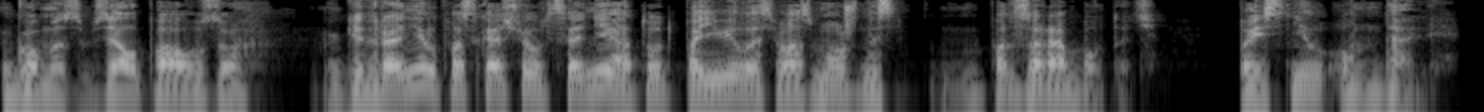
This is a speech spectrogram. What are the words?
Гомес взял паузу. Гидронил подскочил в цене, а тут появилась возможность подзаработать. Пояснил он далее.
